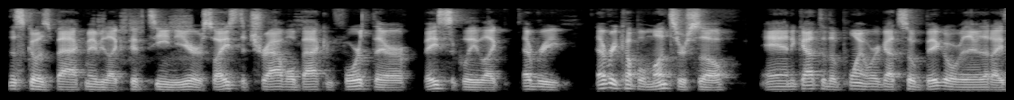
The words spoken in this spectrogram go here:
This goes back maybe like 15 years. So I used to travel back and forth there basically like every every couple months or so. And it got to the point where it got so big over there that I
